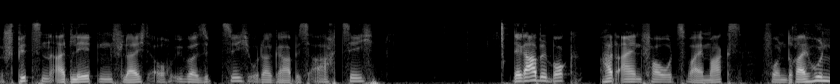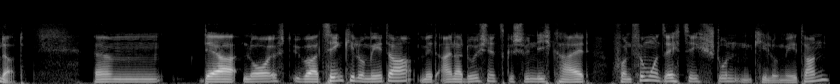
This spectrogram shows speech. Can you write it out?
Spitzenathleten vielleicht auch über 70 oder gar bis 80. Der Gabelbock hat einen VO2 Max von 300. Ähm, der läuft über 10 Kilometer mit einer Durchschnittsgeschwindigkeit von 65 Stundenkilometern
